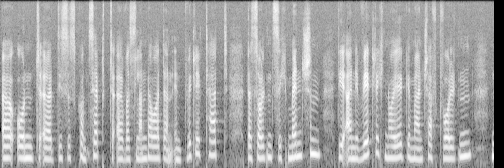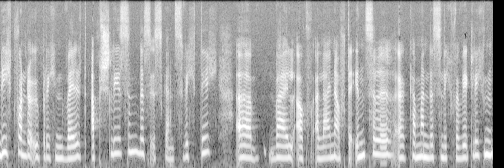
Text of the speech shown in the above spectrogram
Äh, und äh, dieses Konzept, was Landauer dann entwickelt hat, da sollten sich Menschen, die eine wirklich neue Gemeinschaft wollten, nicht von der übrigen Welt abschließen. Das ist ganz wichtig, äh, weil auf, alleine auf der Insel äh, kann man das nicht verwirklichen.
